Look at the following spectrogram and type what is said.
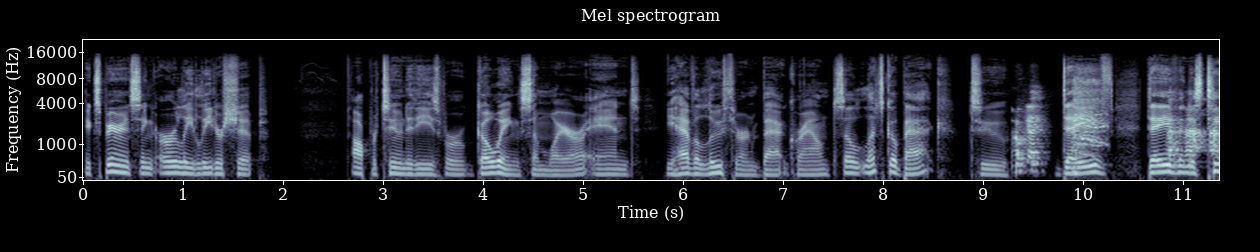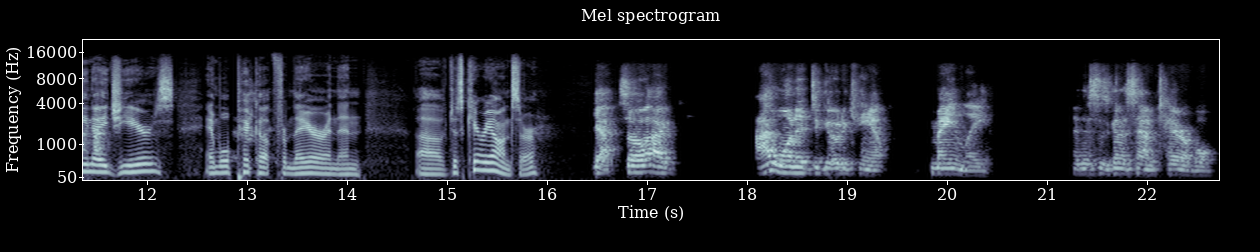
experiencing early leadership opportunities were going somewhere, and you have a Lutheran background. So let's go back to okay. Dave, Dave in his teenage years, and we'll pick up from there, and then uh, just carry on, sir. Yeah. So I, I wanted to go to camp mainly, and this is going to sound terrible.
